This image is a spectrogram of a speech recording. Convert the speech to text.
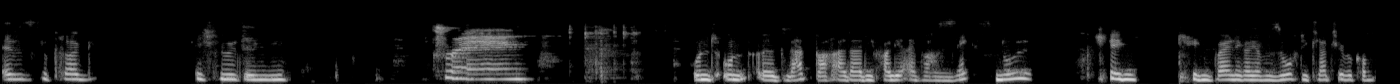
Es ist so krank. Ich fühle es irgendwie. Crank. Und, und äh, Gladbach, Alter, die verlieren einfach 6-0 gegen, gegen Bayern. Die haben so auf die Klatsche bekommen.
